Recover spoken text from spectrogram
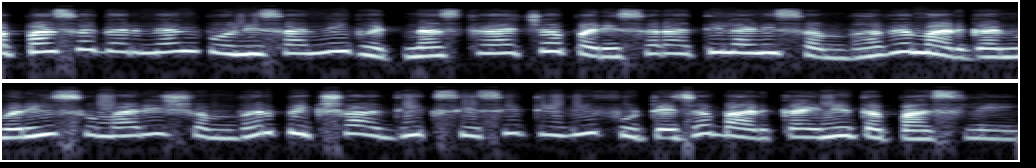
तपासादरम्यान पोलिसांनी घटनास्थळाच्या परिसरातील आणि संभाव्य मार्गांवरील सुमारे शंभरपेक्षा अधिक सीसीटीव्ही फुटेज बारकाईने तपासली.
